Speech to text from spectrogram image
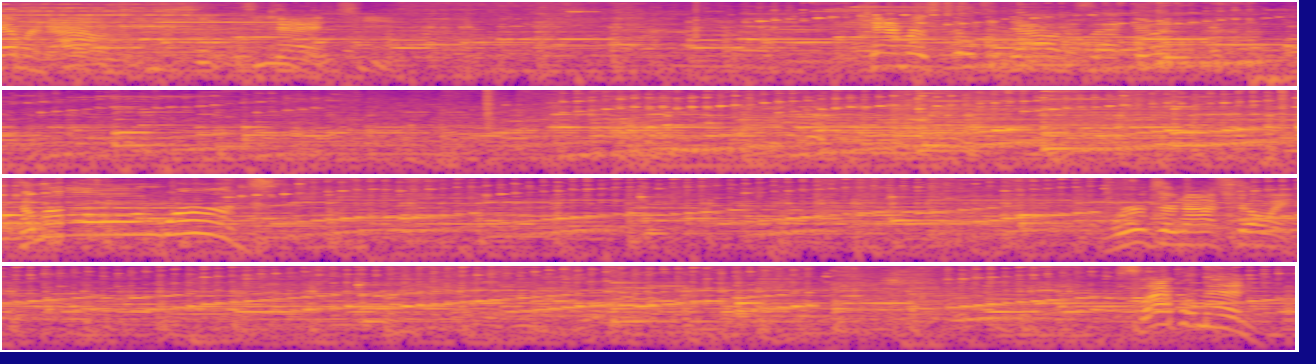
camera down. Okay. Camera's tilted down, is that good? Come on! Birds are not showing. Slap them in!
